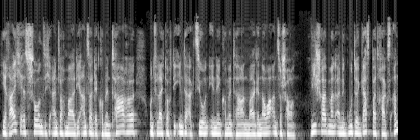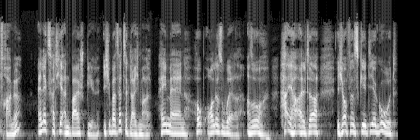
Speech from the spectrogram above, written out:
Hier reiche es schon, sich einfach mal die Anzahl der Kommentare und vielleicht auch die Interaktion in den Kommentaren mal genauer anzuschauen. Wie schreibt man eine gute Gastbeitragsanfrage? Alex hat hier ein Beispiel. Ich übersetze gleich mal. Hey man, hope all is well. Also, hi Alter, ich hoffe es geht dir gut.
